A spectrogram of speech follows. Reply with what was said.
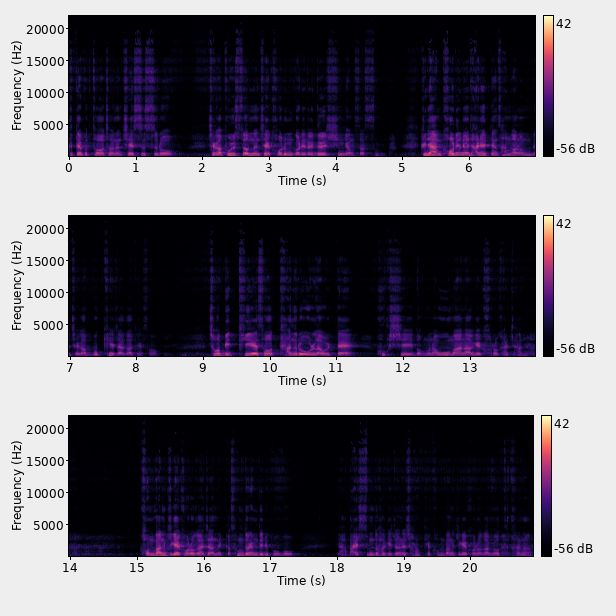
그때부터 저는 제 스스로 제가 볼 수 없는 제 걸음걸이를 늘 신경 썼습니다. 그냥 거리를 다닐 땐 상관없는데 제가 목회자가 돼서 저 밑 뒤에서 단으로 올라올 때 혹시 너무나 오만하게 걸어가지 않을까 건방지게 걸어가지 않을까 성도님들이 보고 야 말씀도 하기 전에 저렇게 건방지게 걸어가면 어떡하나.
